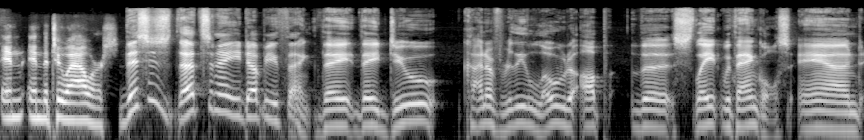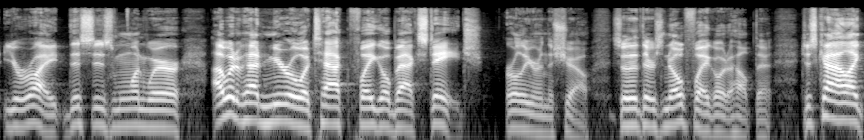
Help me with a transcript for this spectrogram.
in in the two hours. This is that's an AEW thing. They they do kind of really load up the slate with angles. And you're right. This is one where I would have had Miro attack Fuego backstage earlier in the show so that there's no Fuego to help them. Just kind of like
